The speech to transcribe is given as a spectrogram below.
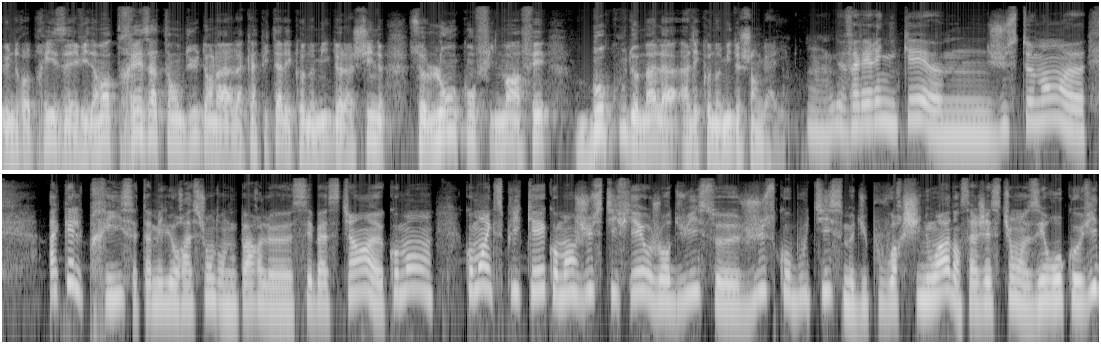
Une reprise évidemment très attendue dans la, la, capitale économique de la Chine. Ce long confinement fait beaucoup de mal à, l'économie de Shanghai. Hum, Valérie Niquet, euh, justement, euh, à quel prix cette amélioration dont nous parle euh, Sébastien comment, comment expliquer, comment justifier aujourd'hui ce jusqu'au boutisme du pouvoir chinois dans sa gestion zéro Covid,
